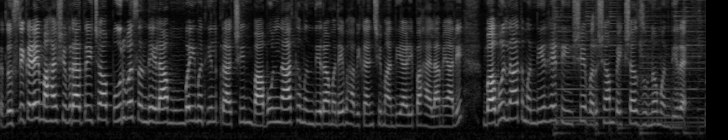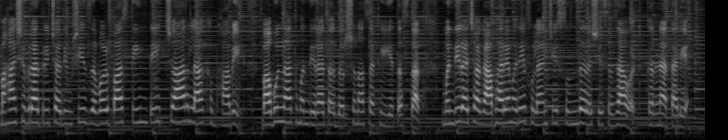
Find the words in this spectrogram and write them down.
तर दुसरीकडे महाशिवरात्रीच्या पूर्वसंध्येला मुंबईमधील प्राचीन बाबुलनाथ मंदिरामध्ये भाविकांची मांदियाळी पाहायला मिळाली. बाबुलनाथ मंदिर हे तीनशे वर्षांपेक्षा जुनं मंदिर आहे. महाशिवरात्रीच्या दिवशी जवळपास तीन ते चार लाख भाविक बाबुलनाथ मंदिरात दर्शनासाठी येत असतात. मंदिराच्या गाभाऱ्यामध्ये फुलांची सुंदर अशी सजावट करण्यात आली आहे.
